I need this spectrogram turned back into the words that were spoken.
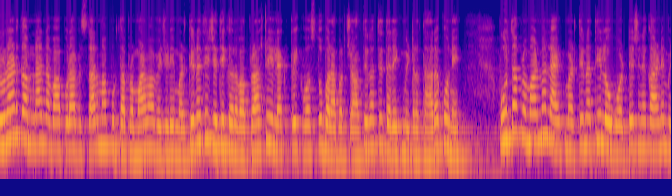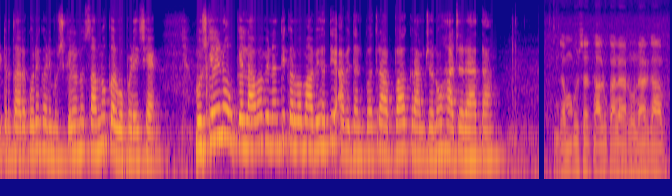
રૂનાળ ગામના નવાપુરા વિસ્તારમાં પૂરતા પ્રમાણમાં વીજળી મળતી નથી, જેથી ઘર વપરાશની ઇલેક્ટ્રિક વસ્તુ બરાબર ચાલતી નથી. દરેક મીટર ધારકોને પૂરતા પ્રમાણમાં લાઇટ મળતી નથી. લો વોલ્ટેજને કારણે મીટર ધારકોને ઘણી મુશ્કેલીનો સામનો કરવો પડે છે. મુશ્કેલીનો ઉકેલ લાવવા વિનંતી કરવામાં આવી હતી. આવેદનપત્ર આપવા ગ્રામજનો હાજર રહ્યા હતા. જંબુસર તાલુકાના રૂનાર ગામ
